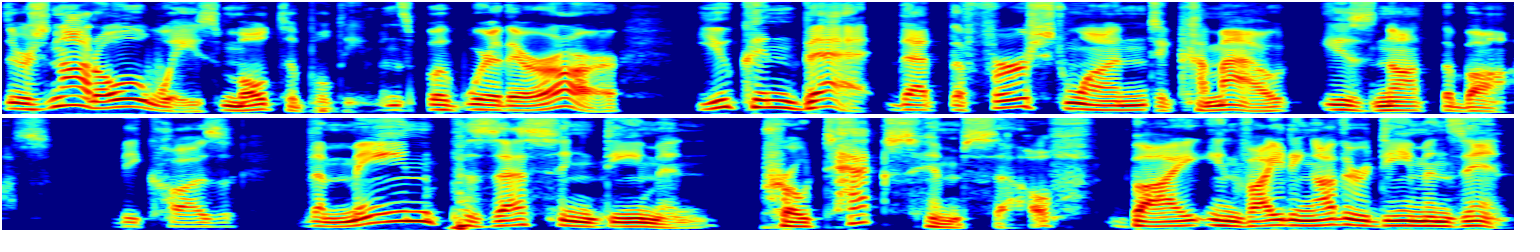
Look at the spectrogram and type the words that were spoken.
There's not always multiple demons, but where there are, you can bet that the first one to come out is not the boss because the main possessing demon protects himself by inviting other demons in.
